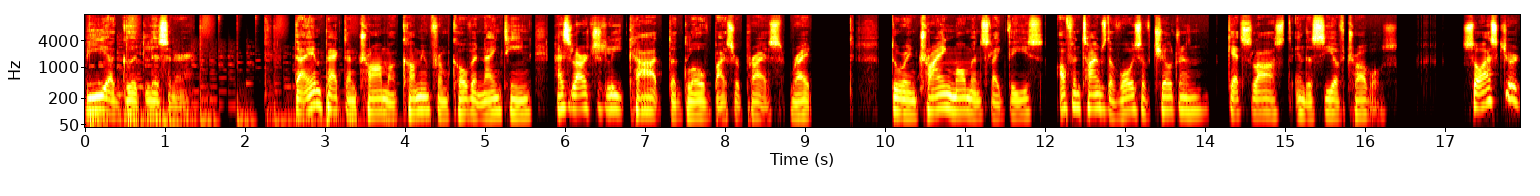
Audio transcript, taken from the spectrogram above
be a good listener. The impact and trauma coming from COVID 19 has largely caught the globe by surprise, right? During trying moments like these, oftentimes the voice of children gets lost in the sea of troubles. So ask your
